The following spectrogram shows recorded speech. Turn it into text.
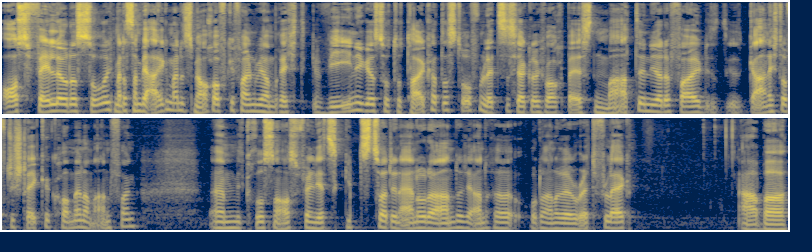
Ausfälle oder so. Ich meine, das haben wir allgemein, das ist mir auch aufgefallen, wir haben recht wenige so Totalkatastrophen. Letztes Jahr, glaube ich, war auch bei Aston Martin ja der Fall, die gar nicht auf die Strecke kommen am Anfang ähm, mit großen Ausfällen. Jetzt gibt es zwar den einen oder anderen, die andere oder andere Red Flag, aber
